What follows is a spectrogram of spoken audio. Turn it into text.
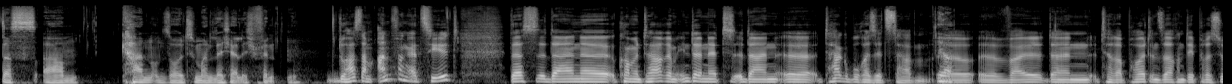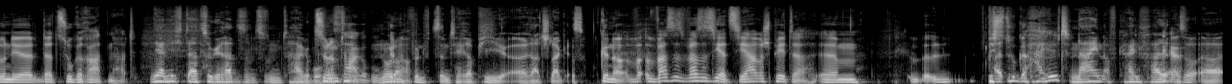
Das ähm, kann und sollte man lächerlich finden. Du hast am Anfang erzählt, dass deine Kommentare im Internet dein äh, Tagebuch ersetzt haben, ja. äh, äh weil dein Therapeut in Sachen Depression dir dazu geraten hat. Ja, nicht dazu geraten, sondern zu einem Tagebuch. Zu einem Tagebuch, nur genau. 15 Therapie-Ratschlag ist. Genau. Was ist, was ist jetzt, Jahre später? Ähm, bist du geheilt? Nein, auf keinen Fall. Also äh,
